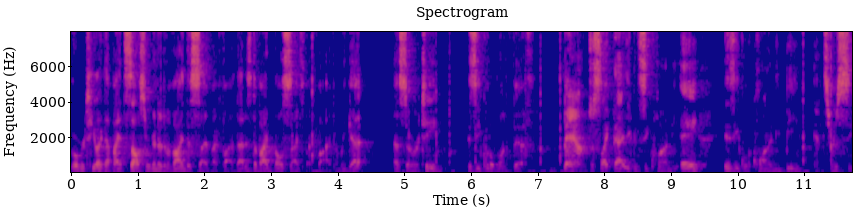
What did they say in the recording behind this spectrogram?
over t like that by itself. So we're going to divide this side by 5. That is divide both sides by 5. And we get s over t is equal to 1 fifth. Bam! Just like that, you can see quantity A is equal to quantity B. Answer is C.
